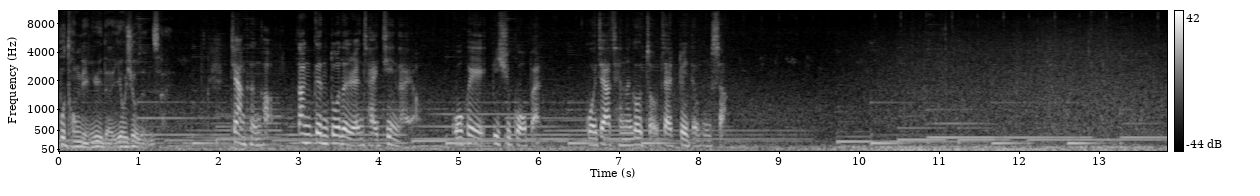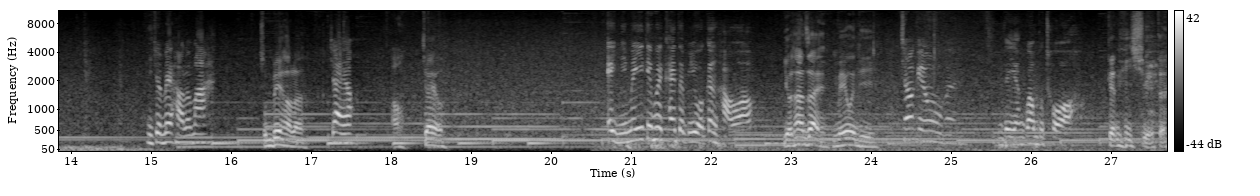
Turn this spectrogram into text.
不同领域的优秀人才。这样很好，让更多的人才进来哦。国会必须过半，国家才能够走在对的路上。你准备好了吗？准备好了。加油！好，加油！哎，你们一定会开得比我更好哦。有他在，没问题。交给我们。你的阳光不错哦。跟你学的。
